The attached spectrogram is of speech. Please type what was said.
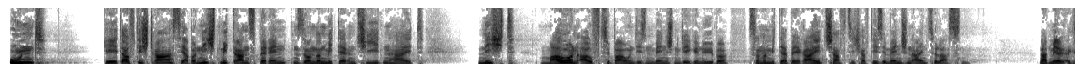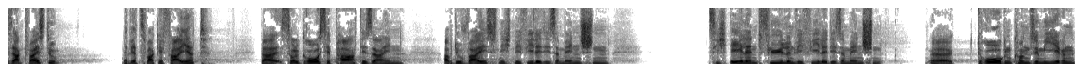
und geht auf die Straße, aber nicht mit Transparenten, sondern mit der Entschiedenheit, nicht Mauern aufzubauen diesen Menschen gegenüber, sondern mit der Bereitschaft, sich auf diese Menschen einzulassen. Und hat mir gesagt, weißt du, da wird zwar gefeiert, da soll große Party sein, aber du weißt nicht, wie viele dieser Menschen sich elend fühlen, wie viele dieser Menschen äh, Drogen konsumieren.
